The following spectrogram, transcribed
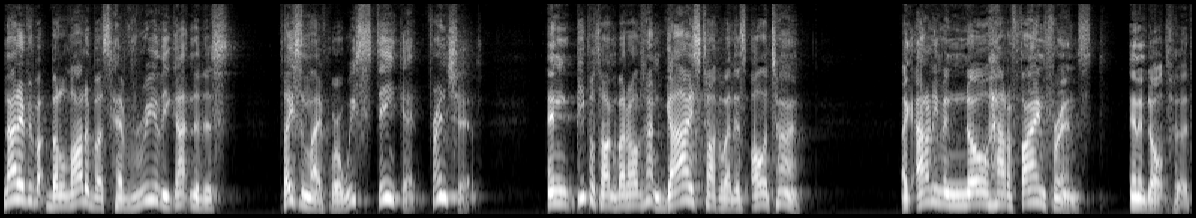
not everybody, but a lot of us have really gotten to this place in life where we stink at friendship. And people talk about it all the time. Guys talk about this all the time. Like, I don't even know how to find friends in adulthood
